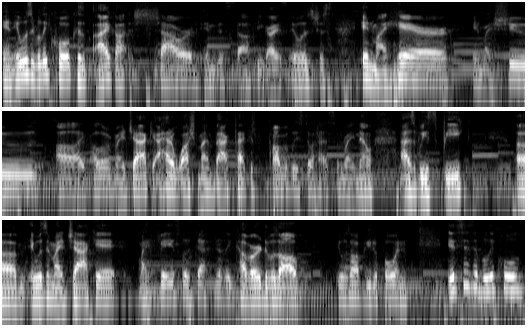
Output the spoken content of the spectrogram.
and it was really cool because I got showered in this stuff, you guys. It was just in my hair in my shoes, uh, like all over my jacket. I had to wash my backpack. It probably still has some right now as we speak. Um, it was in my jacket. My face was definitely covered. It was all, it was all beautiful, and it's just a really cool,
